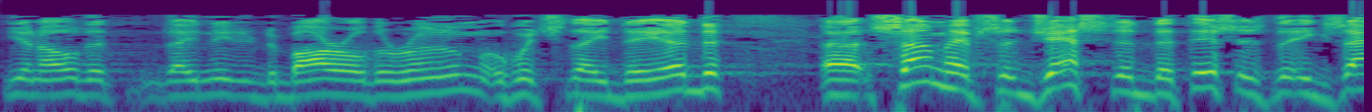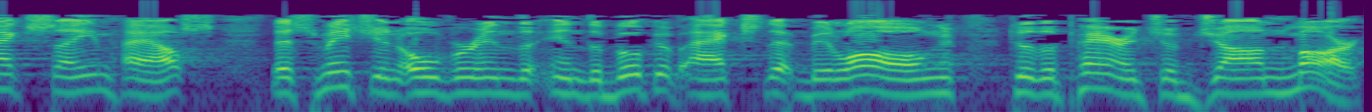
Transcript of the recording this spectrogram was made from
you know, that they needed to borrow the room, which they did. Uh, some have suggested that this is the exact same house that's mentioned over in the in the book of Acts that belong to the parents of John Mark.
